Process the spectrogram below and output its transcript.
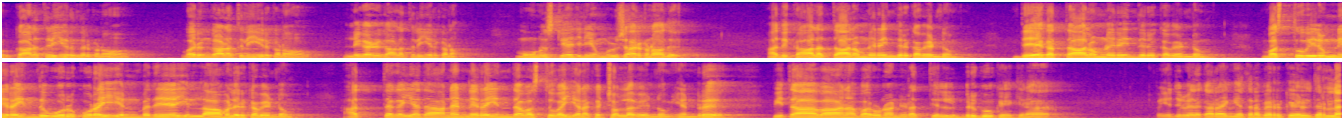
முற்காலத்துலேயும் இருந்திருக்கணும் வருங்காலத்துலேயும் இருக்கணும் நிகழ்காலத்துலேயும் இருக்கணும். மூணு ஸ்டேஜ்லேயும் முழுசாக இருக்கணும் அது. அது காலத்தாலும் நிறைந்திருக்க வேண்டும். தேகத்தாலும் நிறைந்திருக்க வேண்டும். வஸ்துவிலும் நிறைந்து ஒரு குறை என்பதே இல்லாமல் இருக்க வேண்டும். அத்தகையதான நிறைந்த வஸ்துவை எனக்கு சொல்ல வேண்டும் என்று பிதாவான வருணனிடத்தில் பிருகு கேட்கிறார். இப்போ எஜுர்வேதக்காரா இங்கே எத்தனை பேர் இருக்கேன்னு தெரில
